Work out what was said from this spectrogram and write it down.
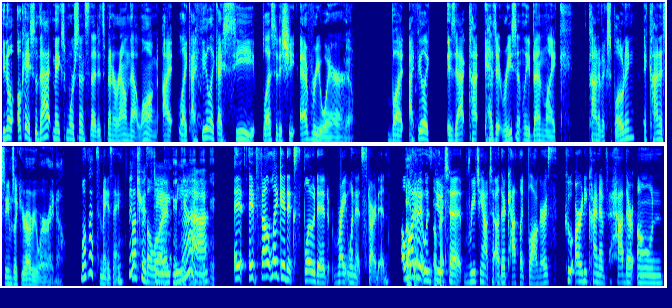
You know, okay, so that makes more sense that it's been around that long. I like I feel like I see blessed is she everywhere, Yeah. but I feel like is that kind has it recently been like kind of exploding. It kind of seems like you're everywhere right now. Well, that's amazing. That's the Interesting. Lord. yeah. It, it felt like it exploded right when it started. A lot of it was due okay. to reaching out to other Catholic bloggers who already kind of had their own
